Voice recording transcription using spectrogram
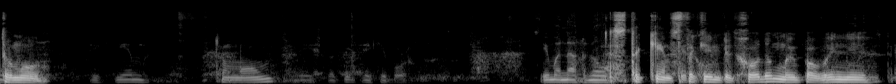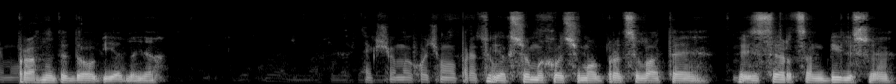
Тому. Тому з таким з таким підходом ми повинні прагнути до об'єднання. якщо ми хочемо працювати Якщо ми хочемо працювати із серцем більше,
